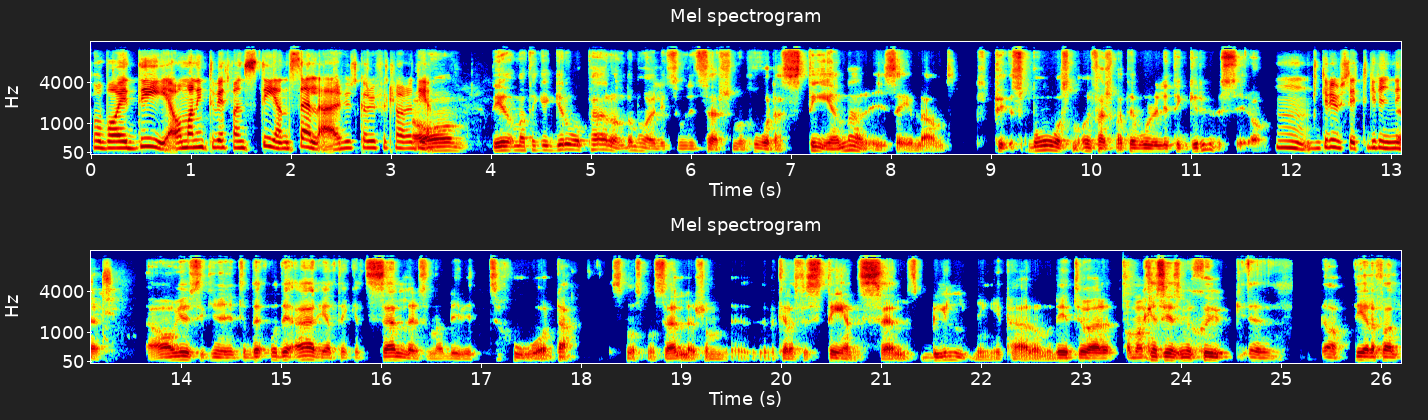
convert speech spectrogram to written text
och vad är det? Om man inte vet vad en stencell är, hur ska du förklara det? Ja, det, om man tänker gråpäron, de har ju liksom lite så här små hårda stenar i sig ibland. Små, små, ungefär som att det vore lite grus i dem. Mm, grusigt, grynigt. Ja, grusigt, grynigt. Och det, och det är helt enkelt celler som har blivit hårda små, små celler som eh, kallas för stencellsbildning i päron. Och det är tyvärr, om man kan se det som en sjuk, eh, ja, det är i alla fall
